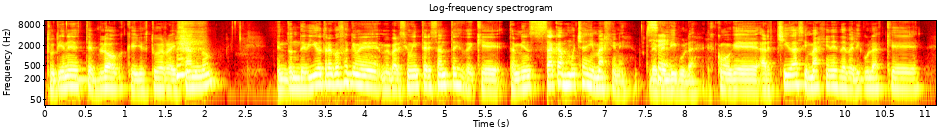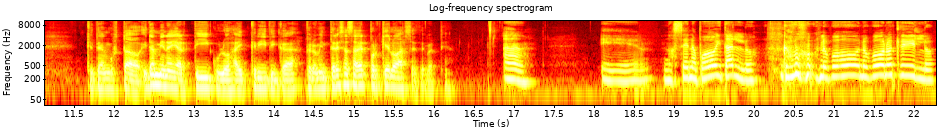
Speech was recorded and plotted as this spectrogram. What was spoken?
Tú tienes este blog que yo estuve revisando en donde vi otra cosa que me, me, pareció muy interesante es de que también sacas muchas imágenes de películas. Es como que archivas imágenes de películas que, que, te han gustado. Y también hay artículos, hay críticas, pero me interesa saber por qué lo haces de partida. Ah, eh, no sé, no puedo evitarlo. Como, no, puedo, no puedo no escribirlo.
